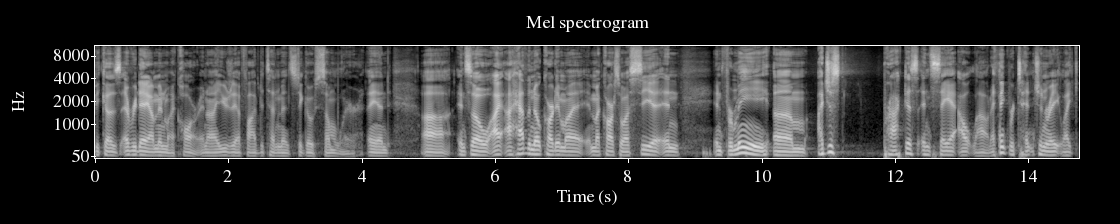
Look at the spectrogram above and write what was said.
because every day I'm in my car, and I usually have five to ten minutes to go somewhere, and uh, and so I, I, have the note card in my in my car, so I see it, and and for me, um, I just practice and say it out loud. I think retention rate like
